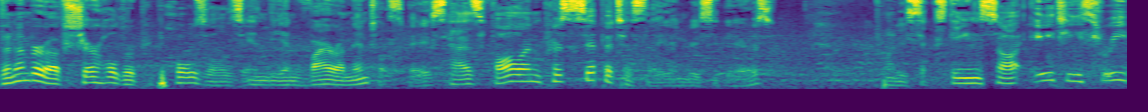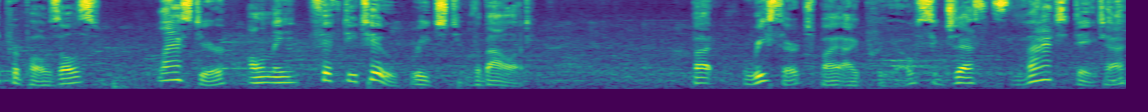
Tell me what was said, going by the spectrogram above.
The number of shareholder proposals in the environmental space has fallen precipitously in recent years. 2016 saw 83 proposals. Last year, only 52 reached the ballot. But research by IPREO suggests that data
